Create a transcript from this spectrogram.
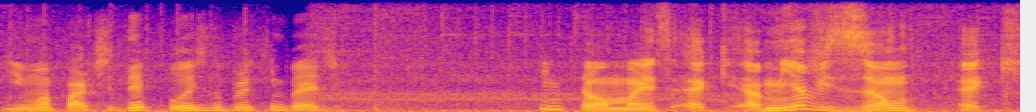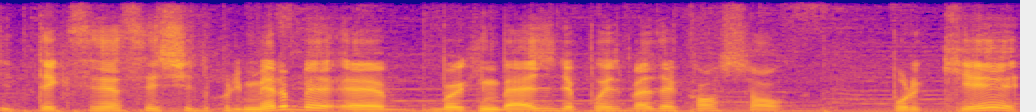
e uma parte depois do Breaking Bad. Então, mas é a minha visão é que tem que ser assistido primeiro é, Breaking Bad, depois Better Call Saul. Porque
